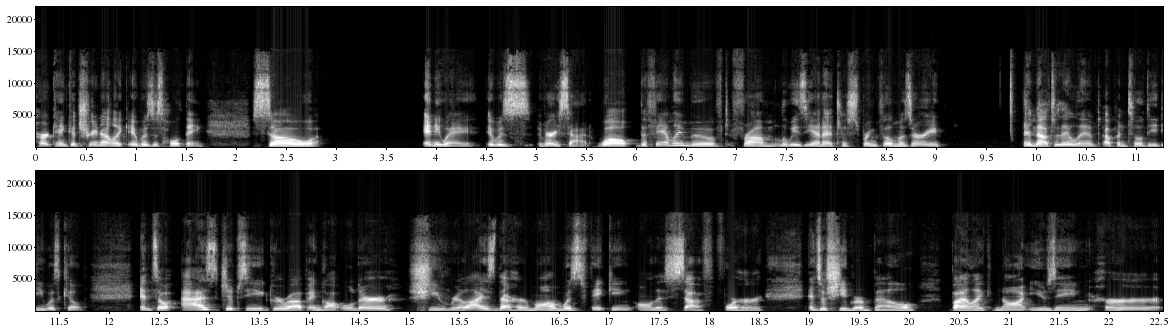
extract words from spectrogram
Hurricane Katrina. Like it was this whole thing. So, anyway, it was very sad. Well, the family moved from Louisiana to Springfield, Missouri. And that's where they lived up until Dee Dee was killed. And so, as Gypsy grew up and got older, she realized that her mom was faking all this stuff for her. And so, she'd rebel by like not using her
